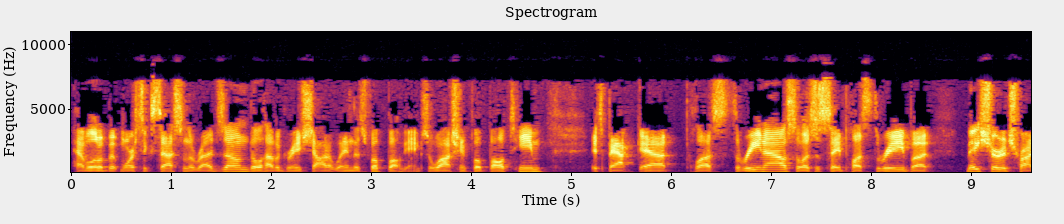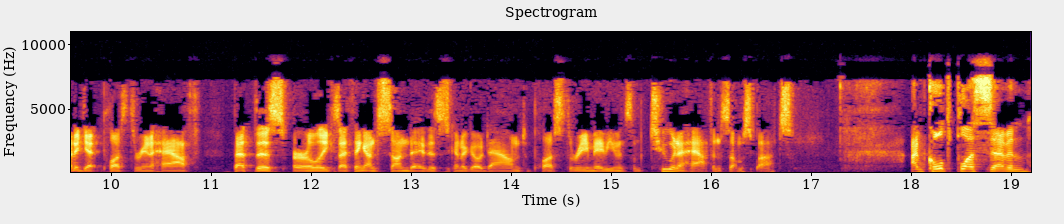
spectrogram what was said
have a little bit more success in the red zone, they'll have a great shot at winning this football game. So Washington football team it's back at plus three now, so let's just say plus three, but make sure to try to get plus three and a half. Bet this early because I think on Sunday this is going to go down to plus three, maybe even some two and a half in some spots. I'm Colts plus seven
